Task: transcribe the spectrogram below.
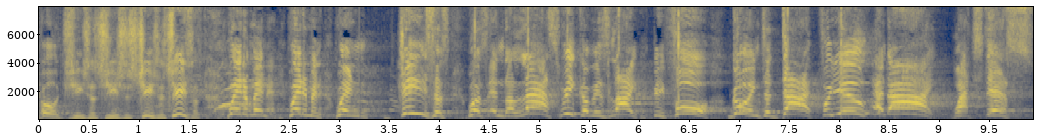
Oh, Jesus, Jesus, Jesus, Jesus. Wait a minute, wait a minute. When Jesus was in the last week of his life before going to die for you and I. Watch this.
